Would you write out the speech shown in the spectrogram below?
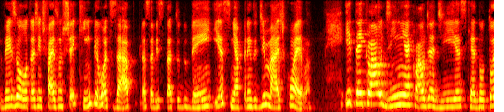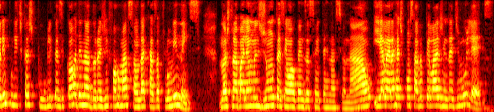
Vez ou outra a gente faz um check-in pelo WhatsApp para saber se está tudo bem e assim aprendo demais com ela. E tem Claudinha, Cláudia Dias, que é doutora em políticas públicas e coordenadora de informação da Casa Fluminense. Nós trabalhamos juntas em uma organização internacional e ela era responsável pela agenda de mulheres.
